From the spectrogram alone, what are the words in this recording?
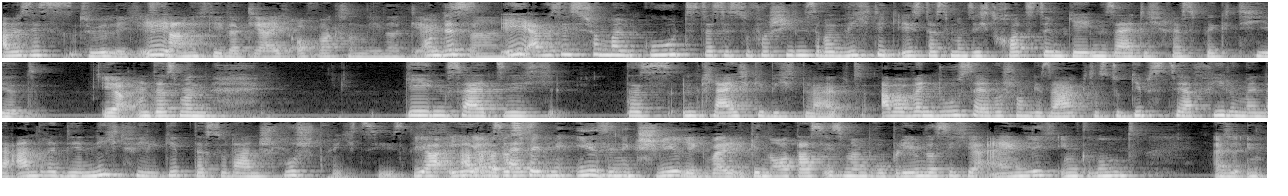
aber es ist. Natürlich, es eh, kann nicht jeder gleich aufwachsen und jeder gleich und das, sein. Eh, aber es ist schon mal gut, dass es so verschieden ist, aber wichtig ist, dass man sich trotzdem gegenseitig respektiert. Ja. Und dass man gegenseitig das im Gleichgewicht bleibt. Aber wenn du selber schon gesagt hast, du gibst sehr viel und wenn der andere dir nicht viel gibt, dass du da einen Schlussstrich ziehst. Ja, eh, aber, aber das, das fällt mir irrsinnig schwierig, weil genau das ist mein Problem, dass ich ja eigentlich im Grund also im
